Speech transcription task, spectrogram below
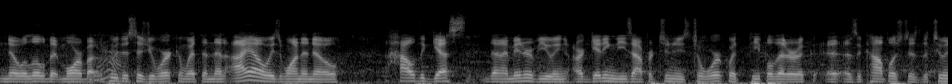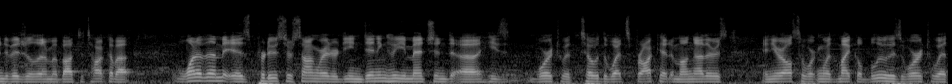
know a little bit more about who this is you're working with. And then I always want to know how the guests that I'm interviewing are getting these opportunities to work with people that are ac- as accomplished as the two individuals that I'm about to talk about. One of them is producer songwriter Dean Dinning, who you mentioned. Uh, he's worked with Toad the Wet Sprocket, among others. And you're also working with Mikal Blue, who's worked with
